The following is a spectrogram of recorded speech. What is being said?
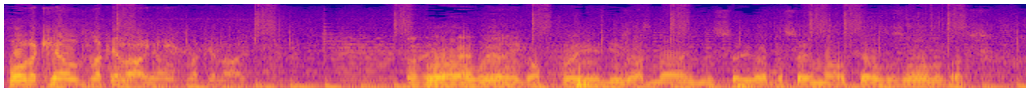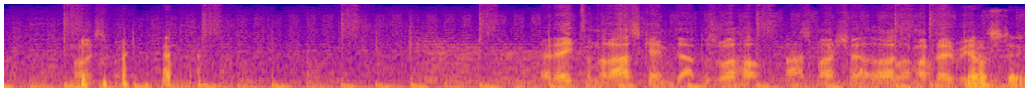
What are the kills looking like? Well, we only got three and you got nine, so you got the same amount of kills as all of us. Nice, man. I had eight on the last game, Dab, as well. Smash it. That's my baby. Kill steal.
